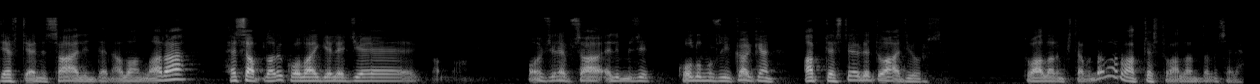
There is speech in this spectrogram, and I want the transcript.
defterini sağ elinden alanlara hesapları kolay gelecek. Allah. Onun için hep sağ elimizi, kolumuzu yıkarken abdestte öyle dua ediyoruz. Dualarım kitabında var o abdest dualarında mesela.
